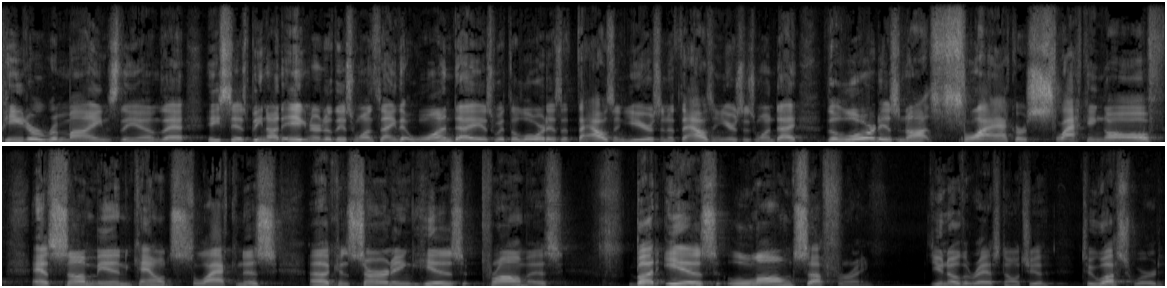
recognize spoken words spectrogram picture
Peter reminds them that he says, Be not ignorant of this one thing, that one day is with the Lord as a thousand years, and a thousand years is one day. The Lord is not slack or slacking off as some men count slackness uh, concerning his promise, but is long suffering. You know the rest, don't you? To usward,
